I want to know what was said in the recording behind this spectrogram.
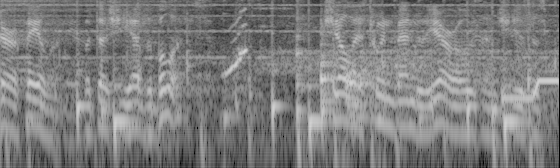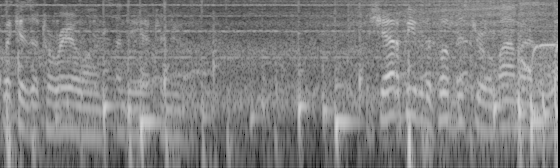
Sarah Palin, but does she have the bullets? Michelle has twin bend to the arrows, and she is as quick as a torero on Sunday afternoon. The shadow people that put Mr. Obama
